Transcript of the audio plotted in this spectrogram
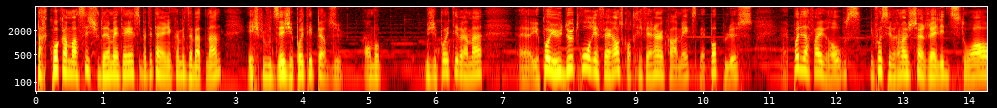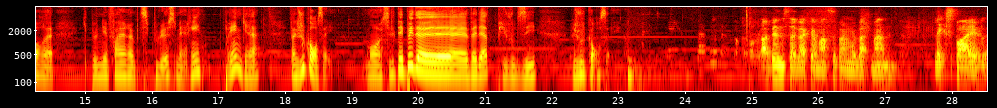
par quoi commencer si je voudrais m'intéresser peut-être à un comics de Batman. Et je peux vous dire, j'ai pas été perdu. On m'a. J'ai pas été vraiment. Il n'y a pas eu deux, trois références qu'on te référait à un comics, mais pas plus. Euh, pas des affaires grosses. Des fois, c'est vraiment juste un relais d'histoire euh, qui peut venir faire un petit plus, mais rien, rien de grand. Fait que je vous le conseille. Bon, c'est le TP de euh, Vedette, puis je vous le dis, je vous le conseille. Robin, ça va commencer par un Batman. L'expert, là.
